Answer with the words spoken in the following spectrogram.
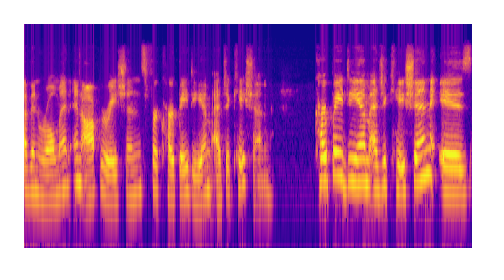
of Enrollment and Operations for Carpe Diem Education. Carpe Diem Education is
